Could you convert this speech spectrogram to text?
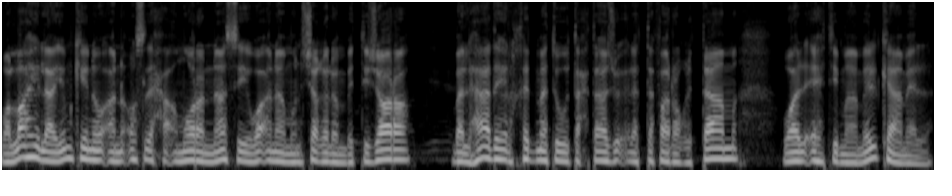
والله لا يمكن أن أصلح أمور الناس وأنا منشغل بالتجارة بل هذه الخدمة تحتاج إلى التفرغ التام والاهتمام الكامل.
